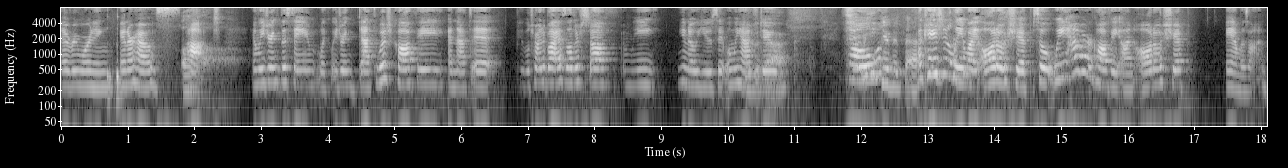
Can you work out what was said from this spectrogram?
every morning in our house, hot, and we drink the same. Like we drink Death Wish coffee, and that's it. People try to buy us other stuff, and we, you know, use it when we have to. No, Give it back. occasionally my auto ship. So we have our coffee on auto ship Amazon.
